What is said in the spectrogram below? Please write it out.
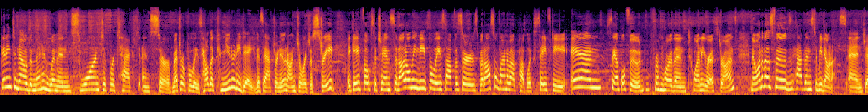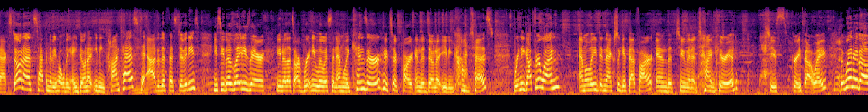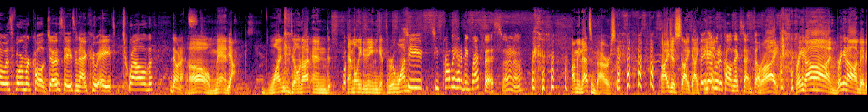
Getting to know the men and women sworn to protect and serve. Metro Police held a community day this afternoon on Georgia Street. It gave folks a chance to not only meet police officers, but also learn about public safety and sample food from more than 20 restaurants. Now, one of those foods happens to be donuts, and Jack's Donuts happened to be holding a donut eating contest to add to the festivities. You see those ladies there, you know, that's our Brittany Lewis and Emily Kinzer who took part in the donut eating contest. Brittany got through one. Emily didn't actually get that far in the two minute time period. She's great that way. The winner, though, was former Colt Joe Staysniak, who ate 12 donuts. Oh, man. Yeah. One donut, and Emily didn't even get through one? She, she probably had a big breakfast. I don't know. I mean, that's embarrassing. I just, I, I they can't. They know who to call next time, Phil. Right. Bring it on. Bring it on, baby.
